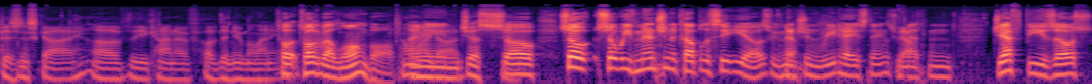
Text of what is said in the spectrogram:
business guy of the kind of of the new millennium. Talk, talk about long ball. Oh I mean, God. just so so so. We've mentioned a couple of CEOs. We've mentioned Reed Hastings. We've Yeah. mentioned Jeff Bezos.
